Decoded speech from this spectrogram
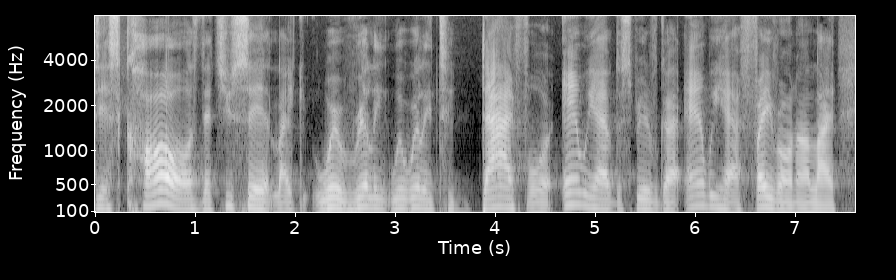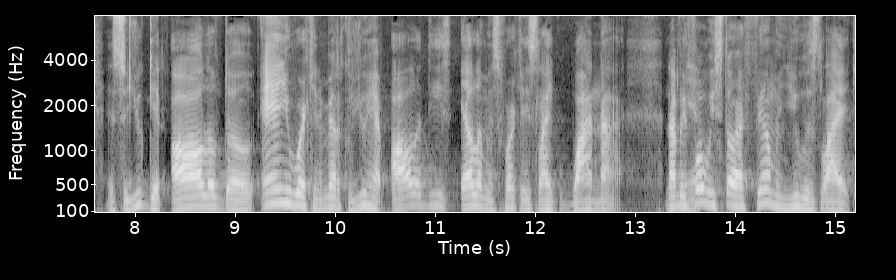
this cause that you said like we're really we're willing to die for, and we have the spirit of God, and we have favor on our life, and so you get all of those, and you work in the medical, you have all of these elements working. It's like why not? Now before Yep. we started filming, you was like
